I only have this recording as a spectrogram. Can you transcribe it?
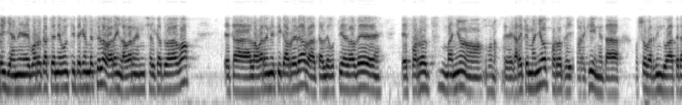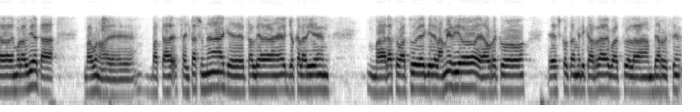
behian e, borrokatzen egon ziteken bezala, ba, arain lagarren selkatu dago, eta lagarrenetik aurrera, ba, talde guztiak daude, e, porrot baino, bueno, e, garaipen baino porrot gehiagoarekin eta oso berdindu atera demoraldia eta ba, bueno, e, bata, zailtasunak e, taldea jokalarien ba, arazo batzuek direla medio, e, aurreko eskolta amerikarrak batzuela behar bezen,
